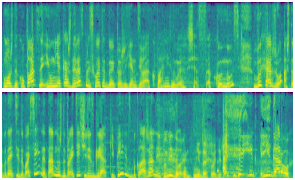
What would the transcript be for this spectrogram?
можно купаться, и у меня каждый раз происходит одно и то же. Я надеваю купальник, думаю, сейчас окунусь, выхожу, а чтобы дойти до бассейна, там нужно пройти через грядки, перец, баклажаны и помидоры. Не доходишь. и горох.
